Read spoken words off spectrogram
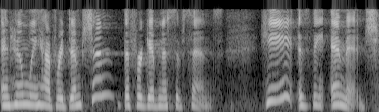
in whom we have redemption, the forgiveness of sins. He is the image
